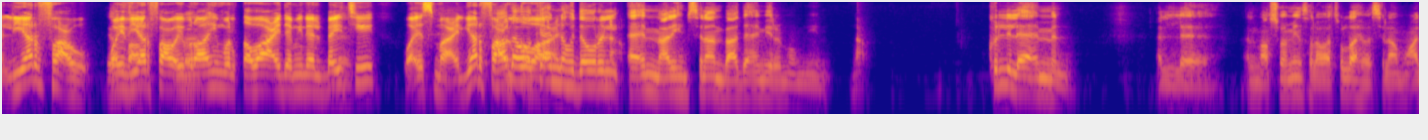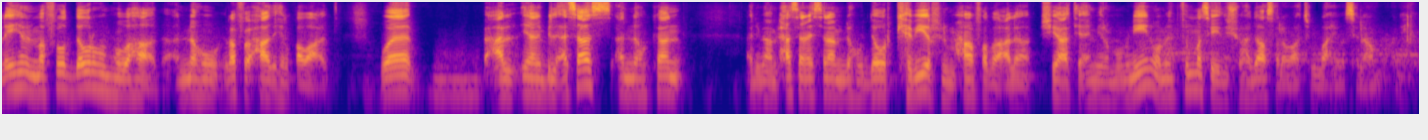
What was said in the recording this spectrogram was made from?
ليرفعوا وإذ يرفع إبراهيم القواعد من البيت وإسماعيل. يرفع هذا القواعد. هذا وكأنه دور نعم. الأئمة عليهم السلام بعد أمير المؤمنين. نعم كل الأئمة المعصومين صلوات الله وسلامه عليهم المفروض دورهم هو هذا أنه رفع هذه القواعد. و يعني بالأساس أنه كان الإمام الحسن عليه السلام له دور كبير في المحافظة على شيعة أمير المؤمنين ومن ثم سيد الشهداء صلوات الله وسلامه عليه.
